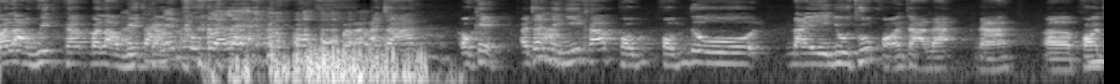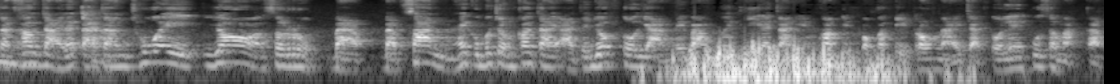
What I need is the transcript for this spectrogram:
วราวิทย์ครับวราวิทย์อาจารครับย์เล่นมุกแล้วแหละวราวุอาธจารย์โอเค อาจารย์ค่ะอย่างนี้ครับ ผมผมดูใน YouTube ของอาจารย์แล้วนะเอ่อพอจะเข้าใจแล้วแต่อาจารย์ช่วยย่อสรุปแบบแบบสั้น ให้คุณผู้ชมเข้าใจอาจจะยกตัวอย่างในบางพื้นที่อาจารย์เห็นความผิดปกติตรงไหนจากตัวเลขผู้สมัครครับ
